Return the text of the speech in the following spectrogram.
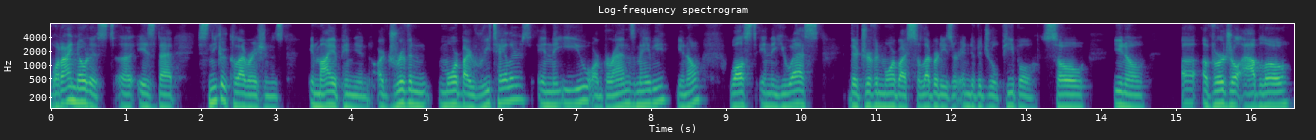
what I noticed uh, is that sneaker collaborations, in my opinion, are driven more by retailers in the EU or brands, maybe, you know, whilst in the US, they're driven more by celebrities or individual people. So, you know, uh, a Virgil Abloh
